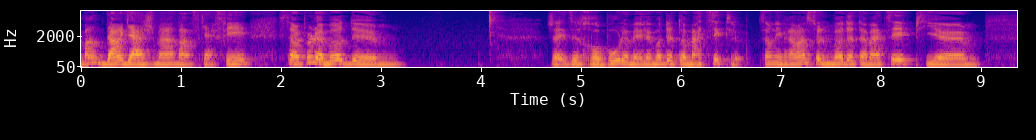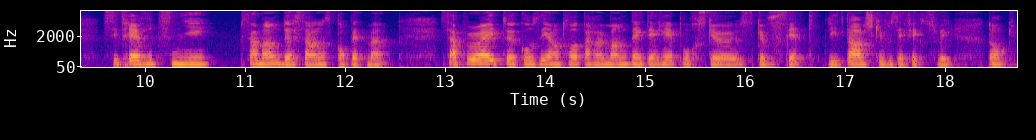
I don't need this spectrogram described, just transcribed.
manque d'engagement dans ce qu'elle fait. C'est un peu le mode, j'allais dire robot, là, mais le mode automatique. Là. on est vraiment sur le mode automatique, puis c'est très routinier, ça manque de sens complètement. Ça peut être causé, entre autres, par un manque d'intérêt pour ce que, vous faites, les tâches que vous effectuez. Donc,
